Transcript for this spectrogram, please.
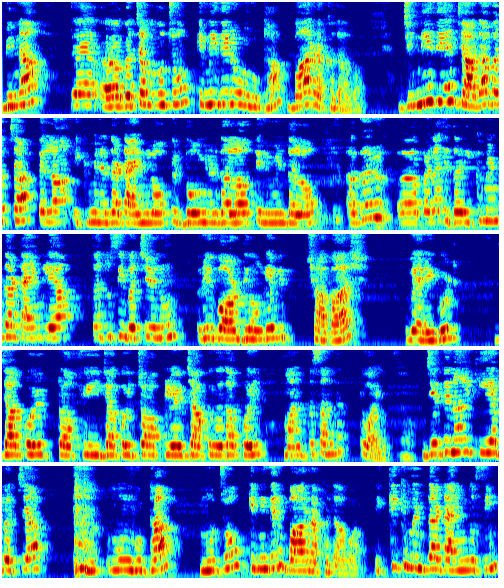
ਬਿਨਾਂ ਅਹ, ਬੱਚਾ ਮੂੰਹ 'ਚੋਂ ਕਿੰਨੀ ਦੇਰ ਉਹ ਅੰਗੂਠਾ ਬਾਹਰ ਰੱਖਦਾ ਵਾ। ਜਿੰਨੀ ਦੇਰ ਜ਼ਿਆਦਾ ਬੱਚਾ, ਪਹਿਲਾਂ 1 ਮਿੰਟ ਦਾ ਟਾਈਮ ਲਓ, ਫਿਰ 2 ਮਿੰਟ ਦਾ ਲਓ 3 ਮਿੰਟ ਦਾ ਲਓ, ਅਗਰ ਪਹਿਲਾਂ ਜਿੱਦਾਂ 1 ਮਿੰਟ ਦਾ ਟਾਈਮ ਲਿਆ, ਤਾਂ ਤੁਸੀਂ ਬੱਚੇ ਨੂੰ ਰਿਵਾਰਡ ਦਿਓਗੇ ਵੀ ਸ਼ਾਬਾਸ਼ ਵੈਰੀ ਗੁੱਡ ਜਾਂ ਕੋਈ ਟੌਫੀ ਜਾਂ ਕੋਈ ਚਾਕਲੇਟ ਜਾਂ ਕੋਈ ਉਹਦਾ ਕੋਈ ਮਨਪਸੰਦ ਟੁਆਏ ਜਿਹਦੇ ਨਾਲ ਕੀ ਹੈ ਬੱਚਾ, ਮੰਗੂਠਾ ਮੁਝੋ ਕਿੰਨੀ ਦੇਰ ਬਾਹਰ ਰੱਖਦਾ ਵਾ? 1-1 ਮਿੰਟ ਦਾ ਟਾਈਮ ਅਸੀਂ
